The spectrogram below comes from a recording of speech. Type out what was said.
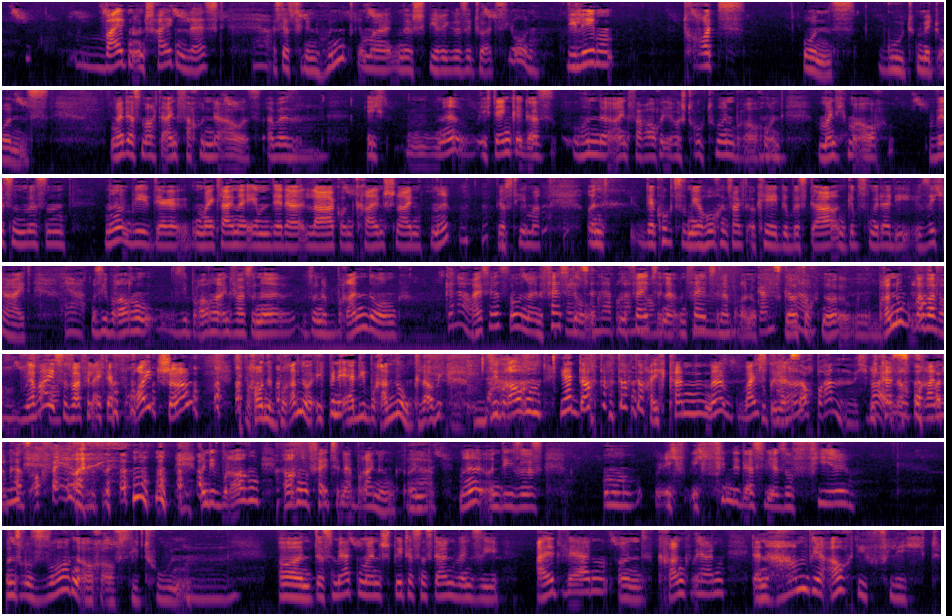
walten und schalten lässt, ja. ist das für den Hund immer eine schwierige Situation. Die leben trotz uns gut mit uns. Ja, das macht einfach Hunde aus. Aber mhm. ich, ne, ich denke, dass Hunde einfach auch ihre Strukturen brauchen mhm. und manchmal auch wissen müssen, ne, wie der, mein Kleiner eben, der da lag und Krallen schneiden, ne, das Thema. Und der guckt zu mir hoch und sagt, okay, du bist da und gibst mir da die Sicherheit. Ja. Und sie brauchen, sie brauchen einfach so eine, so eine Brandung. Genau. Weißt du das so? Eine Festung. Ein Fels in der, ein Fels in der. Brandung. Ganz genau. Ja, ist doch eine Brandung, aber doch, wer weiß, das war vielleicht der Freudsche. Sie brauchen eine Brandung. Ich bin eher die Brandung, glaube ich. Sie brauchen, ja doch, doch, doch, doch. Ich kann, ne, weißt du, du kannst ja? auch branden, ich weiß. Ich kann auch branden. Aber du kannst auch felsen. und die brauchen auch einen Fels in der Brandung. Und, ja. ne, und dieses, mm, ich, ich finde, dass wir so viel unsere Sorgen auch auf sie tun. Mhm. Und das merkt man spätestens dann, wenn sie alt werden und krank werden, dann haben wir auch die Pflicht,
